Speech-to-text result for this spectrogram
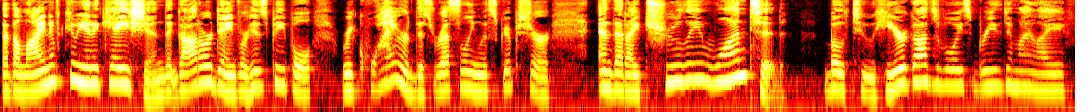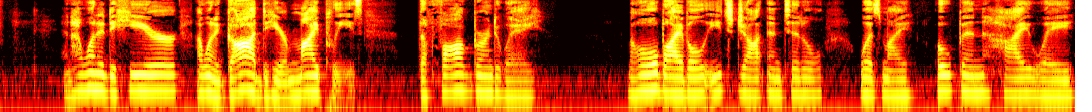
that the line of communication that God ordained for his people required this wrestling with scripture and that I truly wanted both to hear God's voice breathed in my life and I wanted to hear, I wanted God to hear my pleas. The fog burned away. The whole Bible, each jot and tittle, was my open highway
